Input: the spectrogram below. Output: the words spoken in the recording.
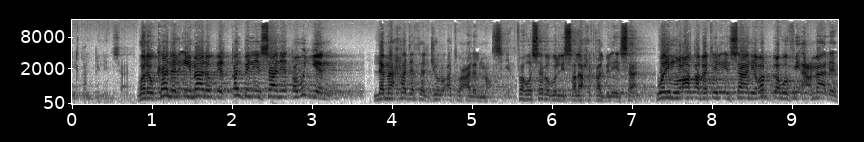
في قلب الإنسان. ولو كان الإيمان بقلب الإنسان قويا لما حدث الجرأة على المعصية. فهو سبب لصلاح قلب الإنسان ولمراقبة الإنسان ربه في أعماله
